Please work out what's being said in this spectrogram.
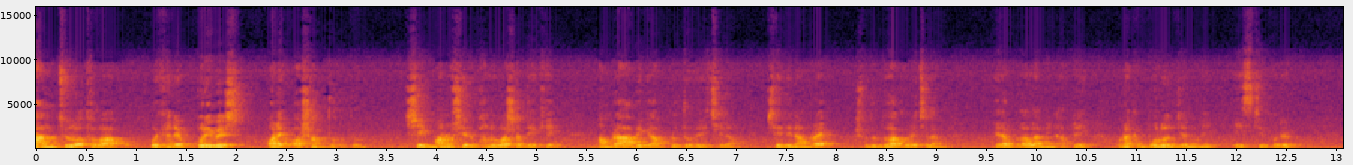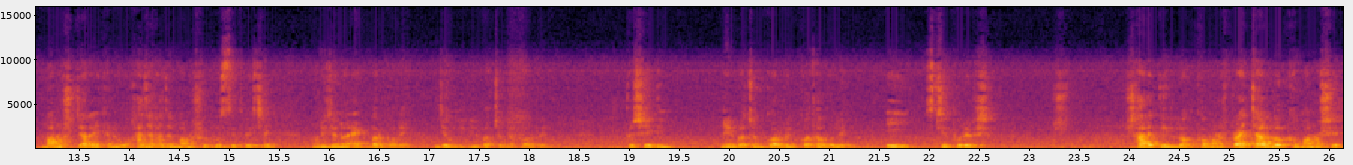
বাংচুর অথবা ওইখানে পরিবেশ অনেক অশান্ত হতো। সেই মানুষের ভালোবাসা দেখে আমরা আবেগে আপ্লুত হয়েছিলাম। সেদিন আমরা শুধু দোয়া করেছিলাম হেরাবুল আলমিন, আপনি ওনাকে বলুন যেন উনি এই শ্রীপুরের মানুষ যারা এখানে হাজার হাজার মানুষ উপস্থিত হয়েছে উনি যেন একবার বলে যে উনি নির্বাচনটা করবেন। তো সেই দিন নির্বাচন করবেন কথা বলে এই শ্রীপুরের সাড়ে তিন লক্ষ মানুষ, প্রায় চার লক্ষ মানুষের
